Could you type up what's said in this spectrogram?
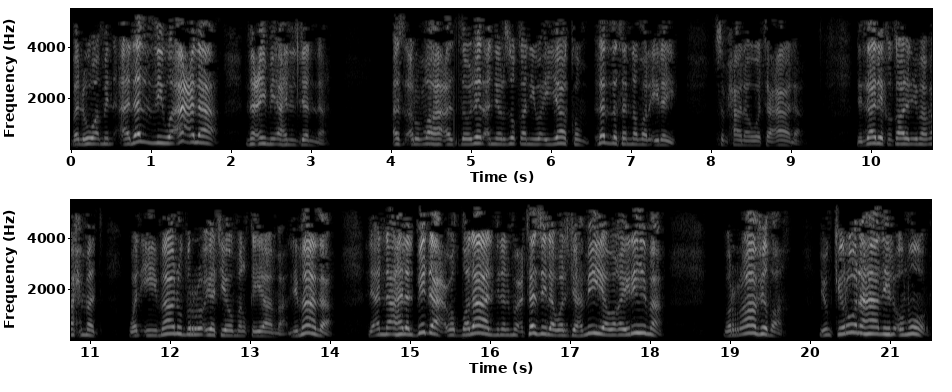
بل هو من ألذ وأعلى نعيم أهل الجنة. أسأل الله عز وجل أن يرزقني وإياكم لذة النظر إليه سبحانه وتعالى. لذلك قال الإمام أحمد والإيمان بالرؤية يوم القيامة. لماذا؟ لأن أهل البدع والضلال من المعتزلة والجهمية وغيرهما والرافضة ينكرون هذه الأمور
